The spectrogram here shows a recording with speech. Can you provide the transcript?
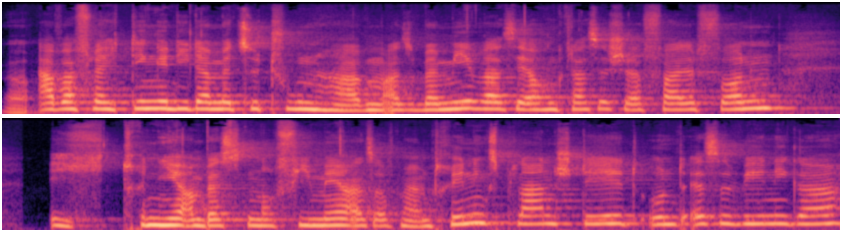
ja. Aber vielleicht Dinge, die damit zu tun haben. Also bei mir war es ja auch ein klassischer Fall von, ich trainiere am besten noch viel mehr, als auf meinem Trainingsplan steht und esse weniger.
